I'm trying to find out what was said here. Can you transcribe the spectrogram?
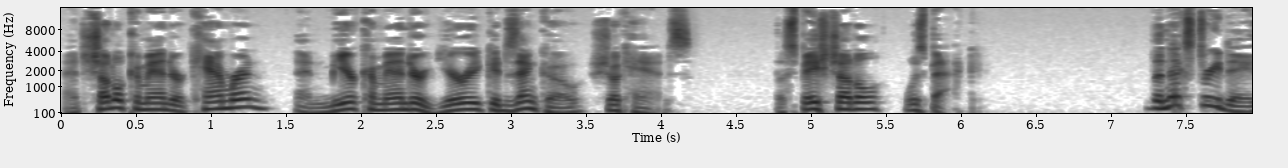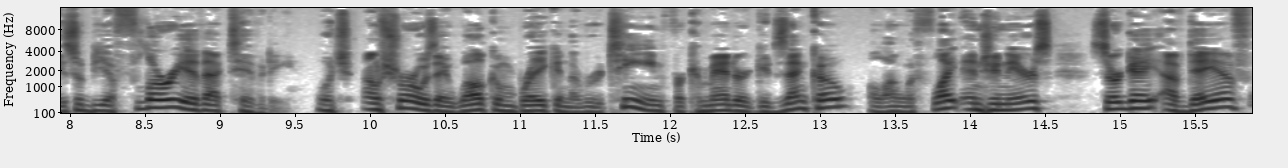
and Shuttle Commander Cameron and Mir Commander Yuri Gidzenko shook hands. The space shuttle was back. The next three days would be a flurry of activity, which I'm sure was a welcome break in the routine for Commander Gidzenko, along with flight engineers Sergei Avdeyev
